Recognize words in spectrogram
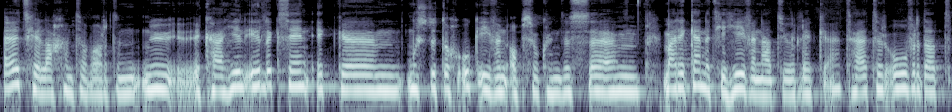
uitgelachen te worden. Nu, ik ga heel eerlijk zijn, ik uh, moest het toch ook even opzoeken. Dus, uh, maar ik ken het gegeven natuurlijk. Het gaat erover dat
